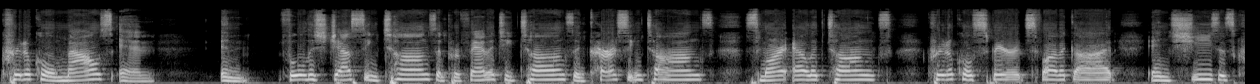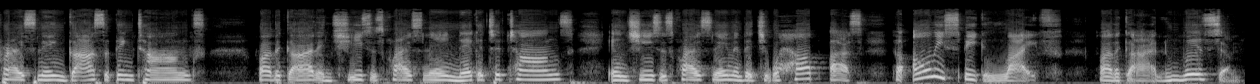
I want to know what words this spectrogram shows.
critical mouths and and foolish jesting tongues and profanity tongues and cursing tongues, smart aleck tongues, critical spirits, Father God, in Jesus Christ's name, gossiping tongues, Father God, in Jesus Christ's name, negative tongues, in Jesus Christ's name, and that you will help us to only speak life, Father God, and wisdom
